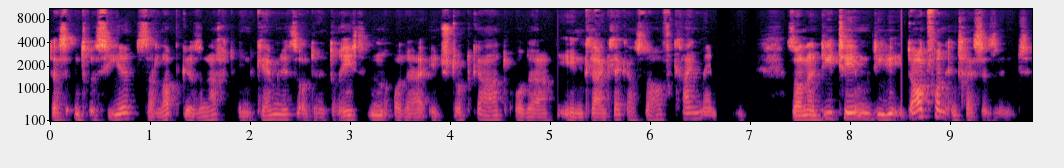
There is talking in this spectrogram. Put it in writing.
Das interessiert, salopp gesagt, in Chemnitz oder Dresden oder in Stuttgart oder in Kleinkleckersdorf kein Mensch sondern die Themen, die dort von Interesse sind,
